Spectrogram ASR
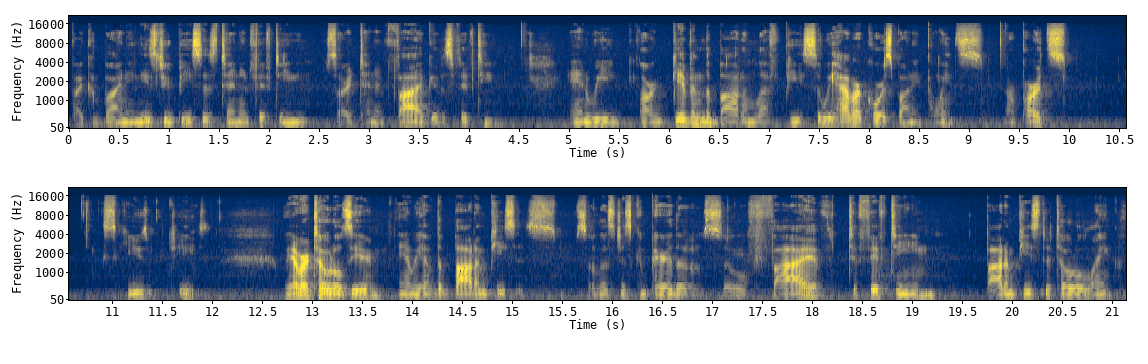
by combining these two pieces, 10 and 15, sorry, 10 and 5 give us 15. And we are given the bottom left piece, so we have our corresponding points, our parts. Excuse me, jeez. We have our totals here, and we have the bottom pieces. So let's just compare those. So 5 to 15 bottom piece to total length.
